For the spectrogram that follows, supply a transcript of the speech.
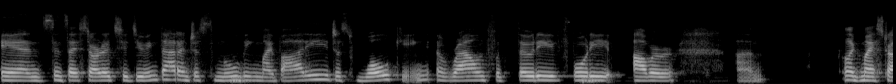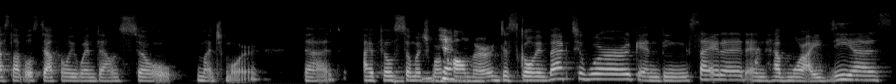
And since I started to doing that and just moving my body, just walking around for 30, 40 hour, um, like my stress levels definitely went down so much more that I feel so much more yeah. calmer just going back to work and being excited and have more ideas.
